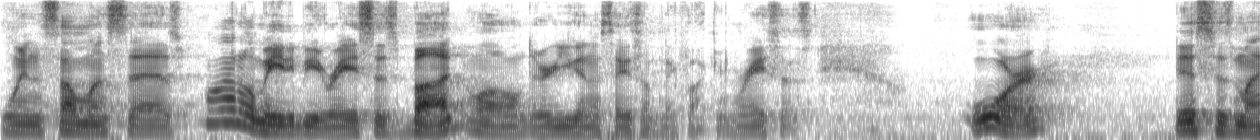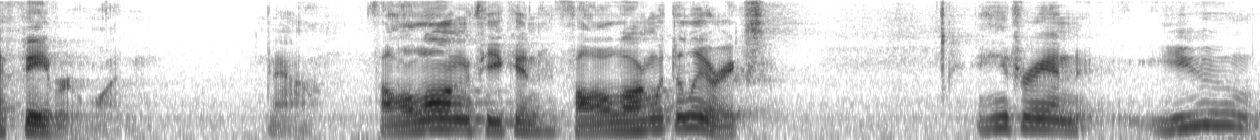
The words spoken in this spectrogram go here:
when someone says, Well, I don't mean to be racist, but, well, are you going to say something fucking racist? Or, this is my favorite one. Now, follow along if you can follow along with the lyrics. Adrian, you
